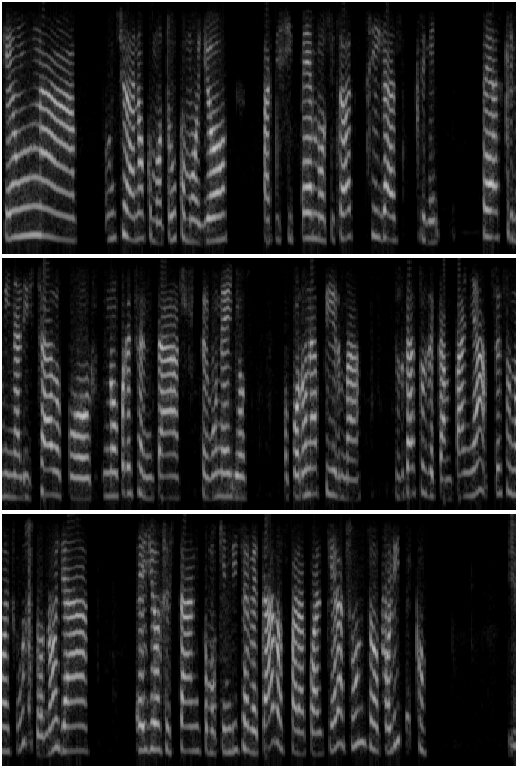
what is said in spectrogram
que una un ciudadano como tú, como yo, participemos y todas sigas seas criminalizado por no presentar, según ellos, o por una firma, sus gastos de campaña, pues eso no es justo, ¿no? Ya ellos están, como quien dice, vetados para cualquier asunto político. Y,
